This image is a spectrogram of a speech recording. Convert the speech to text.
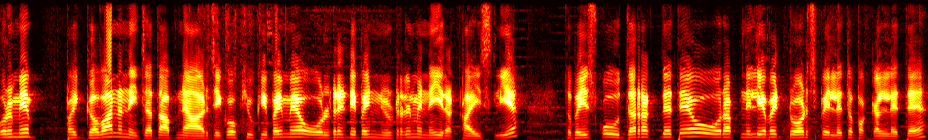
और मैं भाई गवाना नहीं चाहता अपने आरजी को, क्योंकि भाई मैं ऑलरेडी भाई न्यूट्रल में नहीं रखा इसलिए। तो भाई इसको उधर रख देते हैं और अपने लिए भाई टॉर्च पहले तो पकड़ लेते हैं।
